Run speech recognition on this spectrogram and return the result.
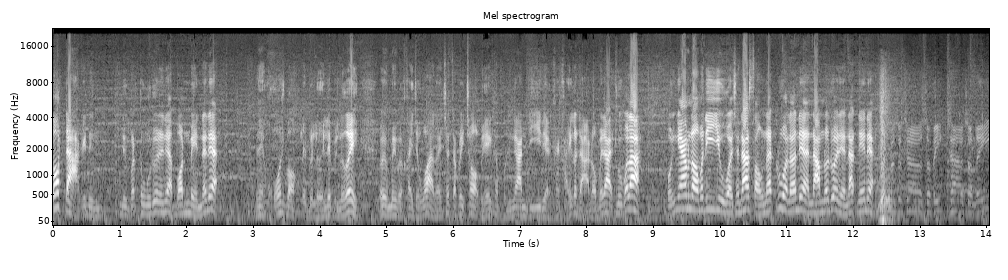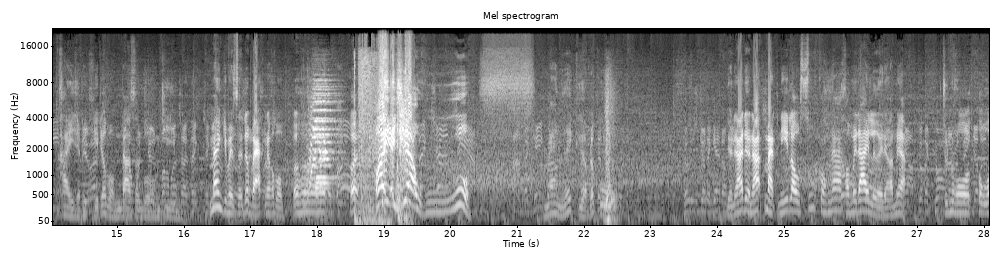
ลอดดากอีกหนึ่งหนึ่งประตูด้วยนะเนี่ยบอลเหม็นนะเนี่ยเนี่ยโค้ชบอกเล่นไปเลยเล่นไปเลยเออไม่ว่าใครจะว่าไงฉันจะไม่ชอบเองถ้าผลงานดีเนี่ยใครๆก็ด่าเราไม่ได้ถูกปะล่ะผลงานมันออกมาดีอยู่อะชนะสองนัดรวดแล้วเนี่ยนำแล้วด้วยเนี่ยนัดนี้เนี่ย ใครจะไปคิดว่าผมดาวซันโบของทีม แม่งจะเป็นเซนเตอร์แบ็กนะครับผมเฮ้ยเฮ้ยเฮ้ยเฮ้ยไอ้เชี่ยโอ้โหแม่งเฮ้ยเกือบแล้วกูเดี๋ยวนะเดี๋ยวนะแมตช์นี้เราสู้กองหน้าเขาไม่ได้เลยนะครับเนี่ยจุนโฮตัว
